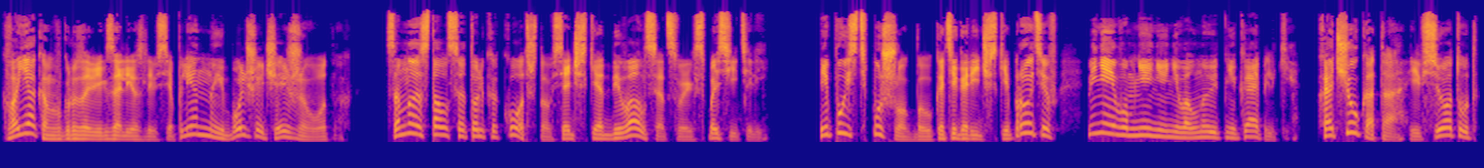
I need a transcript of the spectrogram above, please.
К воякам в грузовик залезли все пленные и большая часть животных. Со мной остался только кот, что всячески отбивался от своих спасителей. И пусть Пушок был категорически против, меня его мнение не волнует ни капельки. Хочу кота, и все тут.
